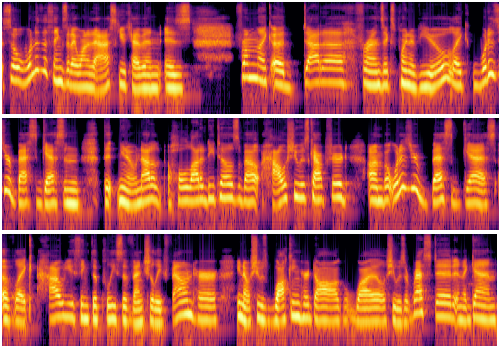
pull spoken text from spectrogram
so one of the things that I wanted to ask you, Kevin, is from like a data forensics point of view like what is your best guess and that you know not a, a, whole lot of details about how she was captured um but what is your best guess of like how you think the police eventually found her? You know she was walking her dog while she was arrested and again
